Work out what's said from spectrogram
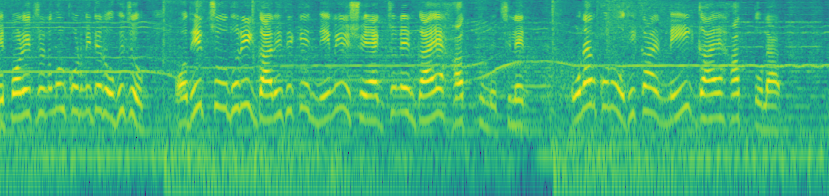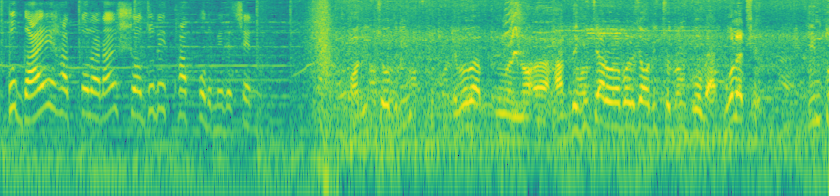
এরপরে তৃণমূল কর্মীদের অভিযোগ, অধীর চৌধুরী গাড়ি থেকে নেমে এসে একজনের গায়ে হাত তুলেছিলেন। ওনার কোনো অধিকার নেই, গায়ে হাত তোলার তো গায়ে হাত তোলা না সজোরে থাপ্পড় মেরেছেন। অদিত চৌধুরী? এভাবে হাত দেখিয়েছে আর ওরা বলেছে অদিত চৌধুরী গো ব্যাক বলেছে। কিন্তু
